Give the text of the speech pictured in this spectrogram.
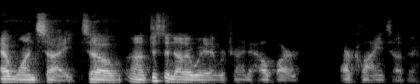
at one site. So um, just another way that we're trying to help our our clients out there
